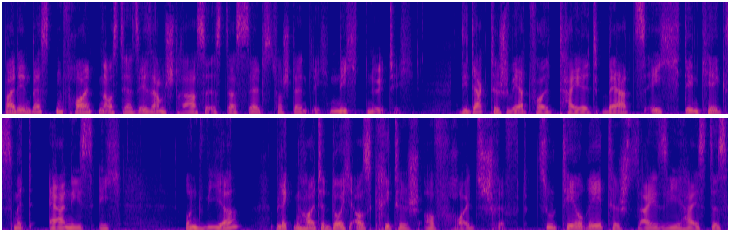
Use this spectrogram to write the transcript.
Bei den besten Freunden aus der Sesamstraße ist das selbstverständlich nicht nötig. Didaktisch wertvoll teilt Berts Ich den Keks mit Ernies Ich. Und wir? Blicken heute durchaus kritisch auf Freuds Schrift. Zu theoretisch sei sie, heißt es,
